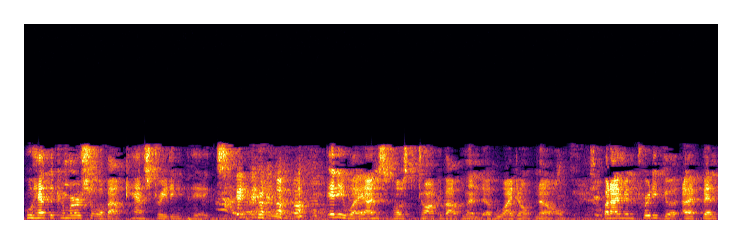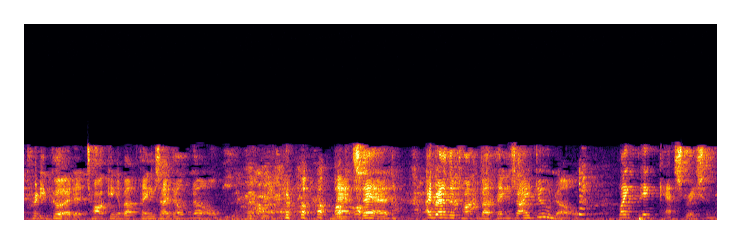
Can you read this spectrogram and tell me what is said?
who had the commercial about castrating pigs. anyway, I'm supposed to talk about Linda, who I don't know. But I'm in pretty good I've been pretty good at talking about things I don't know. that said, I'd rather talk about things I do know like pig castration.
